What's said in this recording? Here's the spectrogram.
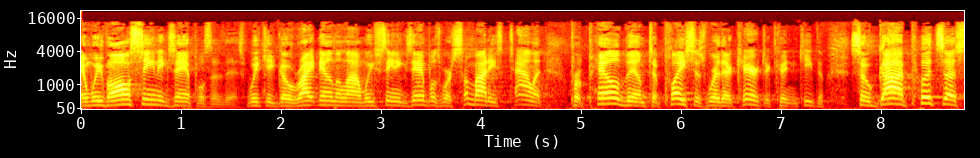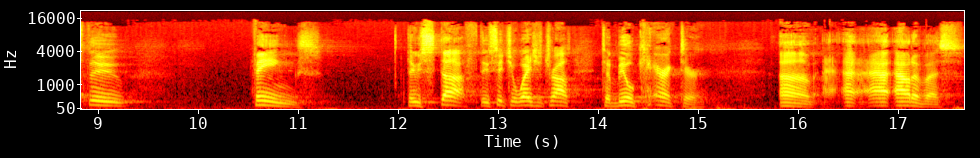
And we've all seen examples of this. We could go right down the line. We've seen examples where somebody's talent propelled them to places where their character couldn't keep them. So God puts us through things, through stuff, through situation trials to build character um, out of us.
